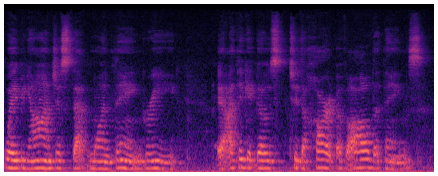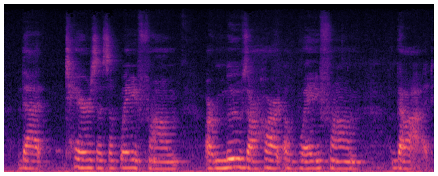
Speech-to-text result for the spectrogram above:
way beyond just that one thing greed. I think it goes to the heart of all the things that tears us away from or moves our heart away from God.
